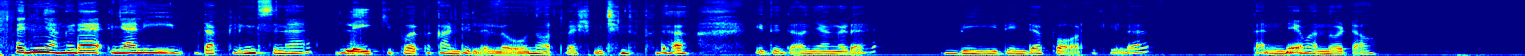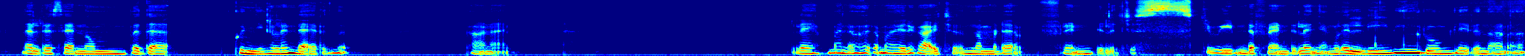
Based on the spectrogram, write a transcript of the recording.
അപ്പം ഞങ്ങളുടെ ഞാൻ ഈ ഡക്ലിങ്സിനെ ലേക്ക് പോയപ്പോൾ കണ്ടില്ലല്ലോ എന്ന് ഓർത്ത് വിഷമിച്ചിരുന്നപ്പോൾ ഇതാ ഇതിതാ ഞങ്ങളുടെ വീടിന്റെ പുറകിൽ തന്നെ വന്നു കേട്ടോ. നല്ല രസമായിരുന്നു. ഒമ്പത് കുഞ്ഞുങ്ങളുണ്ടായിരുന്നു കാണാൻ. അല്ലേ? മനോഹരമായൊരു കാഴ്ച. നമ്മുടെ ഫ്രണ്ടിൽ ജസ്റ്റ് വീടിന്റെ ഫ്രണ്ടിൽ ഞങ്ങൾ ലിവിങ് റൂമിലിരുന്നാണ്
